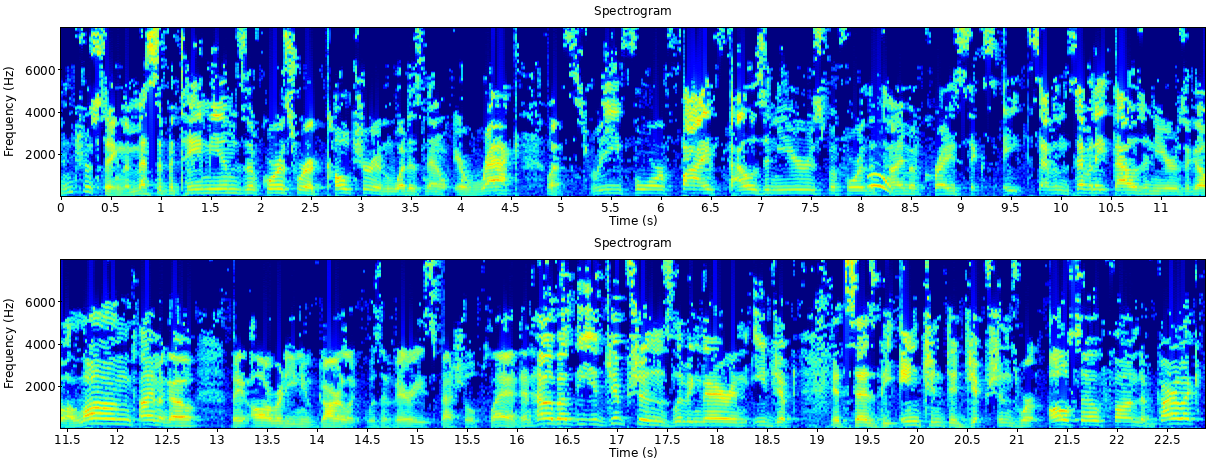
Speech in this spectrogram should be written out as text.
Interesting. The Mesopotamians, of course, were a culture in what is now Iraq, what, three, four, five thousand years before the Ooh. time of Christ six, eight, seven, seven, eight thousand years ago, a long time ago, they already knew garlic was a very special plant. And how about the Egyptians living there in Egypt? It says the ancient Egyptians were also fond of garlic,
